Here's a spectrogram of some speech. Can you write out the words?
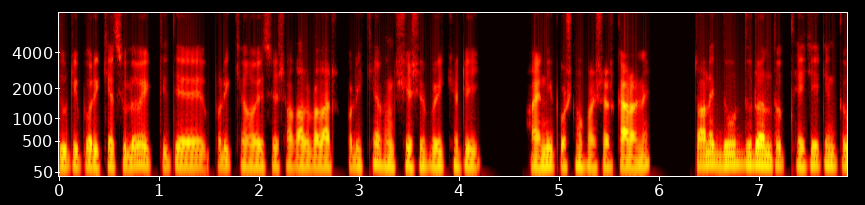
দুটি পরীক্ষা ছিল, একটিতে পরীক্ষা হয়েছে সকালবেলার পরীক্ষা এবং শেষের পরীক্ষাটি হয়নি প্রশ্ন ফাঁসের কারণে। তো অনেক দূর-দূরান্ত থেকে কিন্তু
